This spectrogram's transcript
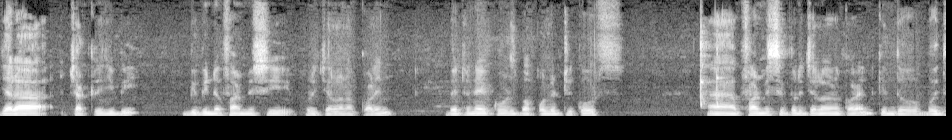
যারা চাকরিজীবী, বিভিন্ন ফার্মেসি পরিচালনা করেন ভেটেরিনারি কোর্স বা পোলট্রি কোর্স ফার্মেসি পরিচালনা করেন, কিন্তু বৈধ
